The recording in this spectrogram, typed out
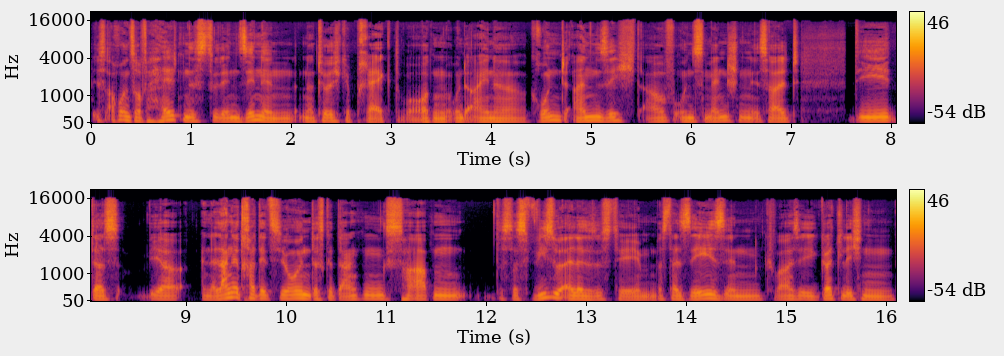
ist auch unser Verhältnis zu den Sinnen natürlich geprägt worden. Und eine Grundansicht auf uns Menschen ist halt die, dass wir eine lange Tradition des Gedankens haben, dass das visuelle System, dass der Sehsinn quasi göttlichen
